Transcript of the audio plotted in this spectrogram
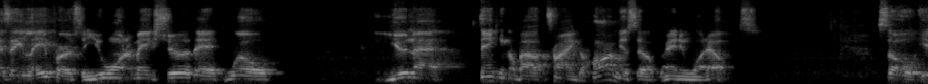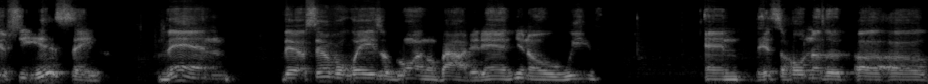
as a layperson, you want to make sure that, well, you're not thinking about trying to harm yourself or anyone else. So if she is safe, then there are several ways of going about it. And, you know, we've, and it's a whole nother uh, uh,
